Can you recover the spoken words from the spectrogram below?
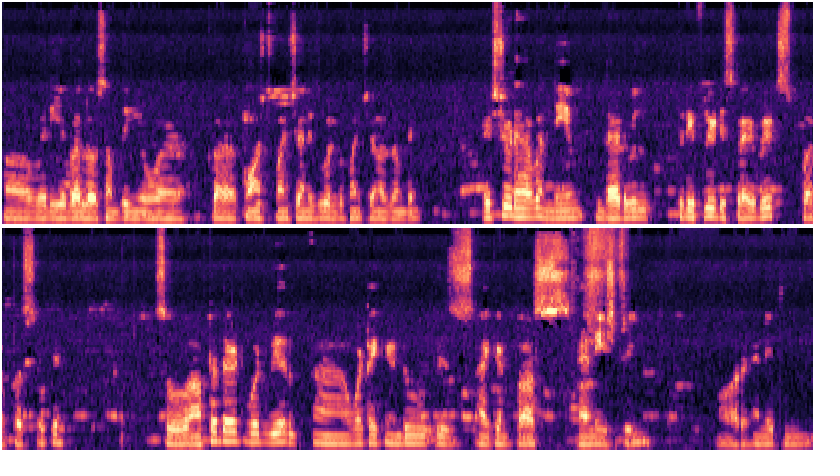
variable or something your uh, const function is equal to function or something. It should have a name that will briefly describe its purpose okay? So after that what we are uh, what i can do is i can pass any string or anything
